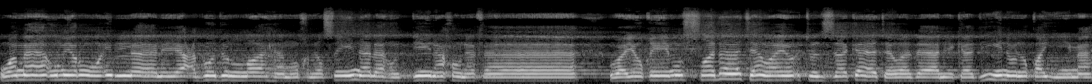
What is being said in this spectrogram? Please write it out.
وما أمروا إلا ليعبدوا الله مخلصين له الدين حنفاء ويقيموا الصلاة ويؤتوا الزكاة وذلك دين القيمة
